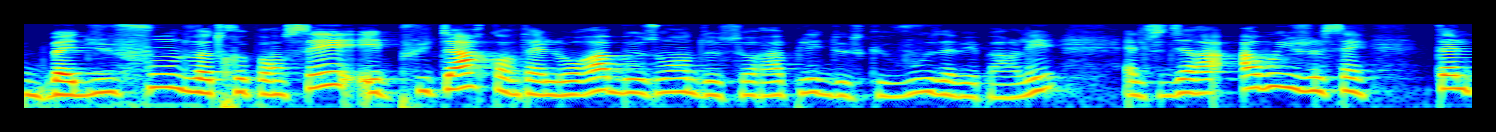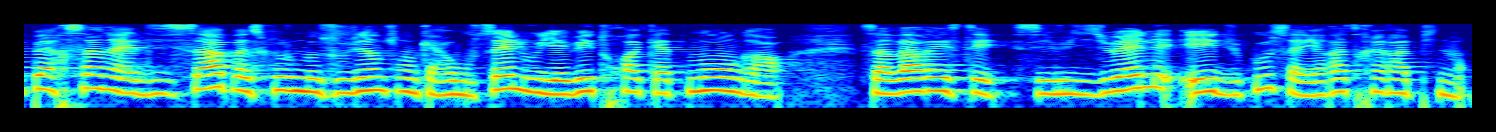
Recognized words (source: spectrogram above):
bah, du fond de votre pensée et plus tard quand elle aura besoin de se rappeler de ce que vous avez parlé, elle se dira ah oui je sais, telle personne a dit ça parce que je me souviens de son carrousel où il y avait 3-4 mots en gras. Ça va rester, c'est visuel et du coup ça ira très rapidement.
